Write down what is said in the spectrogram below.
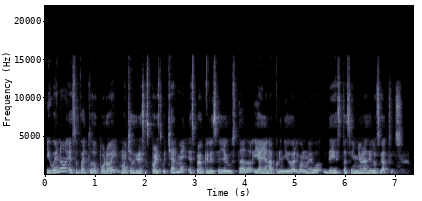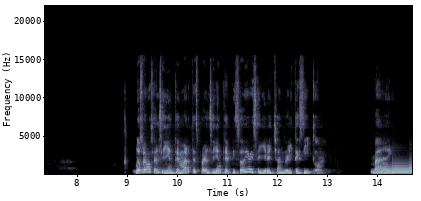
Y bueno, eso fue todo por hoy. Muchas gracias por escucharme. Espero que les haya gustado y hayan aprendido algo nuevo de esta señora de los gatos. Nos vemos el siguiente martes para el siguiente episodio y seguir echando el tecito. Bye.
